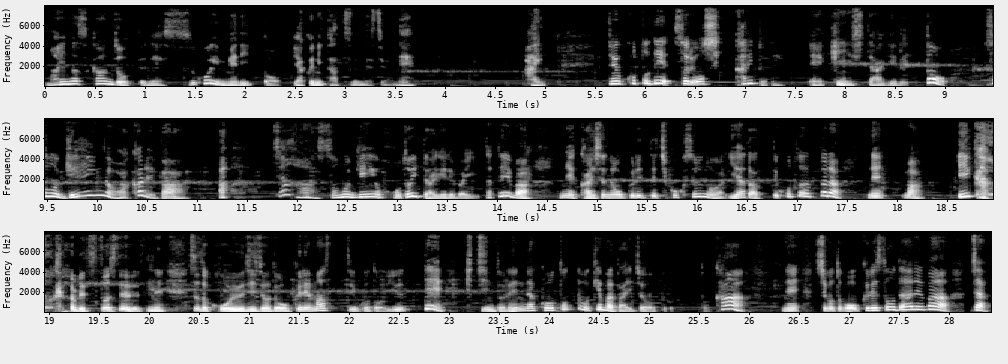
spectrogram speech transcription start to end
マイナス感情ってね、すごいメリット、役に立つんですよね。はい。ということで、それをしっかりとね、えー、気にしてあげると、その原因がわかれば、あ、じゃあ、その原因をほどいてあげればいい。例えば、ね、会社に遅れて遅刻するのが嫌だってことだったら、ね、まあ、いいかどうかは別としてですね、ちょっとこういう事情で遅れますっていうことを言って、きちんと連絡を取っておけば大丈夫とか、ね、仕事が遅れそうであれば、じゃあ、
